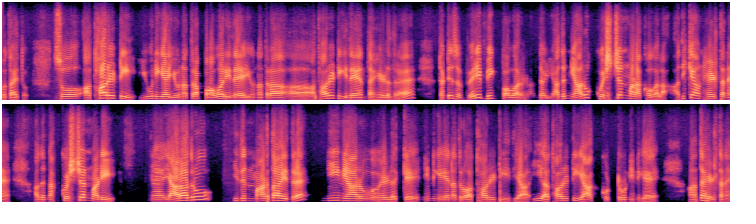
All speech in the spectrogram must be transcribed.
ಗೊತ್ತಾಯ್ತು. ಸೊ ಅಥಾರಿಟಿ ಇವನಿಗೆ, ಇವನ ಹತ್ರ ಪವರ್ ಇದೆ, ಇವನ ಹತ್ರ ಅಥಾರಿಟಿ ಇದೆ ಅಂತ ಹೇಳಿದ್ರೆ that is a very big power ಅದನ್ನ ಯಾರು ಕ್ವೆಶ್ಚನ್ ಮಾಡಕ್ ಹೋಗಲ್ಲ. ಅದಕ್ಕೆ ಅವ್ನು ಹೇಳ್ತಾನೆ, ಅದನ್ನ ಕ್ವೆಶ್ಚನ್ ಮಾಡಿ. ಯಾರಾದ್ರೂ ಇದನ್ ಮಾಡ್ತಾ ಇದ್ರೆ ನೀನ್ ಯಾರು ಹೇಳಕ್ಕೆ ನಿನ್ಗೆ ಏನಾದ್ರು ಅಥಾರಿಟಿ ಇದೆಯಾ? ಈ ಅಥಾರಿಟಿ ಯಾಕೆ ಕೊಟ್ರು ನಿನ್ಗೆ? ಅಂತ ಹೇಳ್ತಾನೆ.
